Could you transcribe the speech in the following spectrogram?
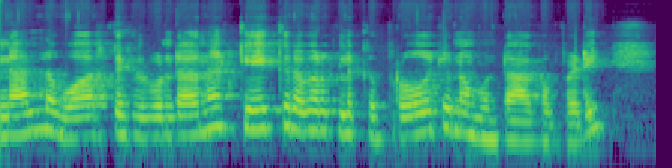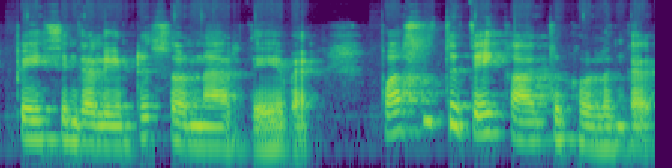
நல்ல வார்த்தைகள் உண்டானால் கேட்கிறவர்களுக்கு பிரயோஜனம் உண்டாகும்படி பேசுங்கள் என்று சொன்னார் தேவன். பசுத்தத்தை காத்து கொள்ளுங்கள்.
